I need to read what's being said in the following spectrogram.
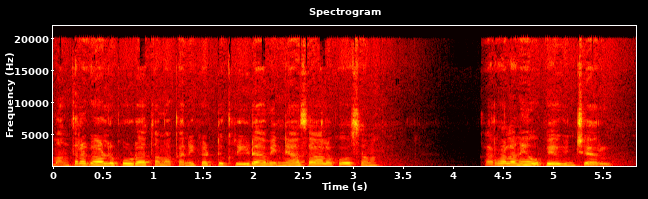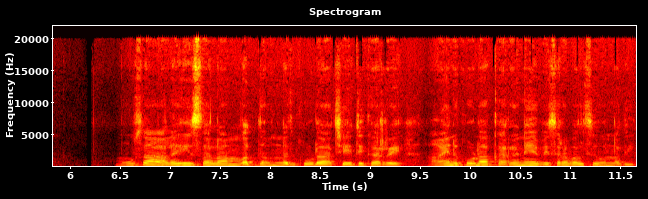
మంత్రగాళ్ళు కూడా తమ కనికట్టు క్రీడా విన్యాసాల కోసం కర్రలనే ఉపయోగించారు. మూసా అలహిసలాం వద్ద ఉన్నది కూడా చేతి కర్రే. ఆయన కూడా కర్రనే విసరవలసి ఉన్నది.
